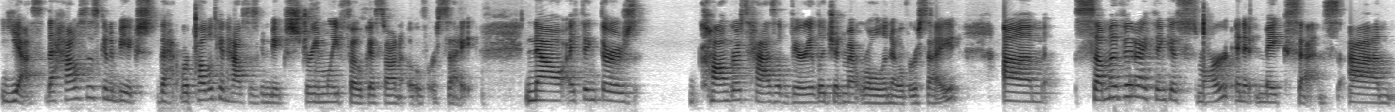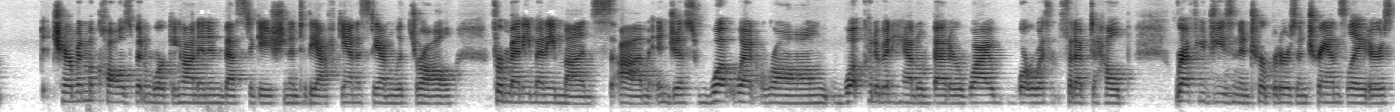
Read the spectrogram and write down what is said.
yes, the House is going to be, the Republican House is going to be extremely focused on oversight. Now, I think there's, Congress has a very legitimate role in oversight. Um, some of it I think is smart and it makes sense. Um, Chairman McCaul's been working on an investigation into the Afghanistan withdrawal for many, many months, um, and just what went wrong, what could have been handled better, why war wasn't set up to help refugees and interpreters and translators.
